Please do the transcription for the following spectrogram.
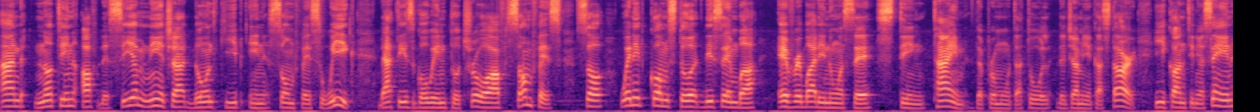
and nothing of the same nature don't keep in Sumfest week. That is going to throw off Sumfest. So when it comes to December, Everybody knows say Sting time, the promoter told the Jamaica Star. He continued saying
